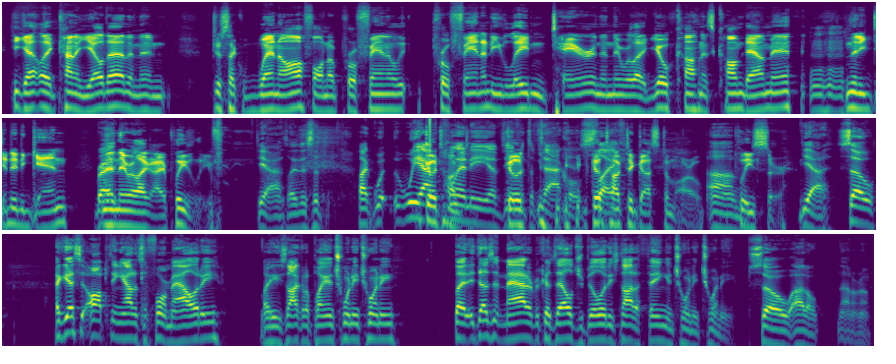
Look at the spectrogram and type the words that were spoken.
he got like kind of yelled at and then just like went off on a profanity profanity laden tear and then they were like yo Coynis calm down man and then he did it again Right. and then they were like all right please leave Yeah, it's like this is like we- we have plenty to, of go- defensive tackles. go like- talk to Gus tomorrow please sir Yeah, so I guess opting out is a formality. Like he's not going to play in 2020, but it doesn't matter because eligibility is not a thing in 2020. So I don't, I don't know.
